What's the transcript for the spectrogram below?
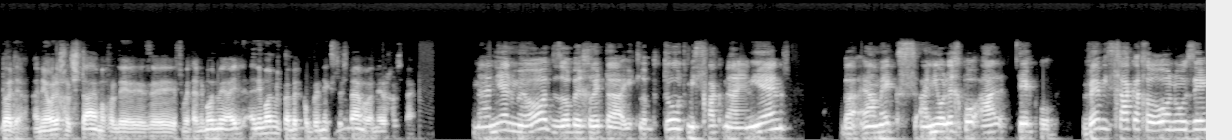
לא יודע, אני הולך על שתיים, אבל אה, זה... זאת אומרת, אני מאוד, אני מאוד מתלבט פה בין איקס לשתיים, אבל אני הולך על שתיים. מעניין מאוד, זו בהחלט ההתלבטות, משחק מעניין. באמקס, אני הולך פה על תיקו. ומשחק אחרון, עוזי,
